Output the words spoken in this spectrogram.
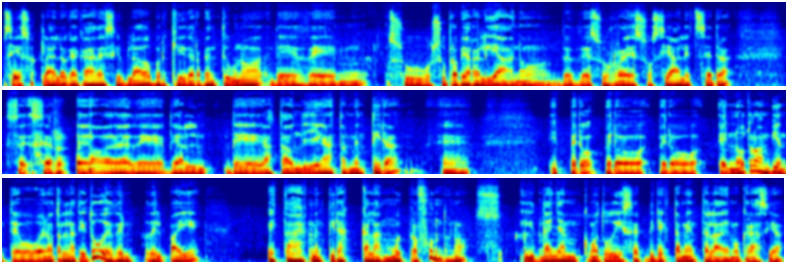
Sí, eso es claro lo que acaba de decir Blado, porque de repente uno desde mm, su, su propia realidad, ¿no? desde sus redes sociales, etcétera, se, se de, de, hasta dónde llegan estas mentiras. Eh, pero, pero, pero en otros ambientes o en otras latitudes del, país, estas mentiras calan muy profundo, ¿no? Y dañan, como tú dices, directamente a la democracia,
